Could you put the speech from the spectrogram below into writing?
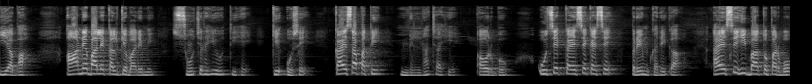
या वह आने वाले कल के बारे में सोच रही होती है कि उसे कैसा पति मिलना चाहिए और वो उसे कैसे कैसे प्रेम करेगा। ऐसे ही बातों पर वो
